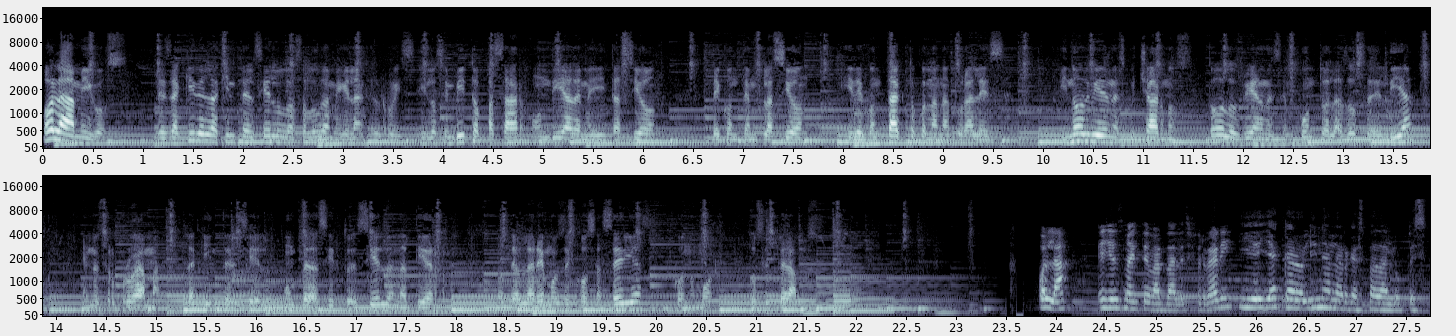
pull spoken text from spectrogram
Hola amigos, desde aquí de la Quinta del Cielo los saluda Miguel Ángel Ruiz y los invito a pasar un día de meditación, de contemplación y de contacto con la naturaleza. Y no olviden escucharnos todos los viernes en punto a las 12 del día en nuestro programa La Quinta del Cielo, un pedacito de cielo en la tierra, donde hablaremos de cosas serias con humor. Los esperamos. Hola, ella es Maite Bardales Ferrari. Y ella Carolina Larga Espada López.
